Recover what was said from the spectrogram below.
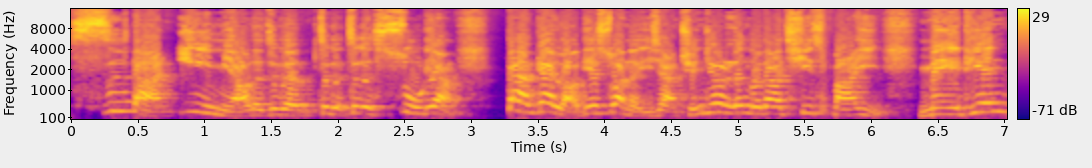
施打疫苗的这个这个这个数量。大概老爹算了一下，全球人口大概七十八亿，每天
